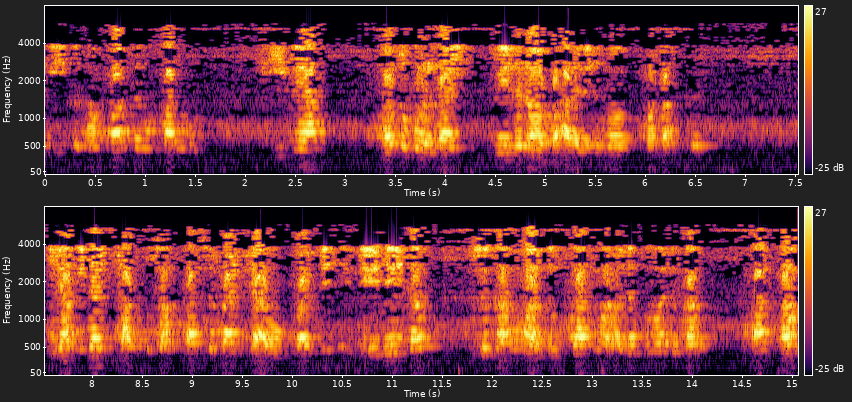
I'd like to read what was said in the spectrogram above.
වීම සම්බන්ධ වූ කරුණු කීපයක් කොටකොරලයි වේදනාව පහළ වෙන බව මතක් කරගන්න. යමිදන් චක්කු සංකස්ස පංචා උප්පජ්ජති වේදේකං සුඛං වා දුක්ඛං වා අදුක්ඛ දුක්ඛං සංඛං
